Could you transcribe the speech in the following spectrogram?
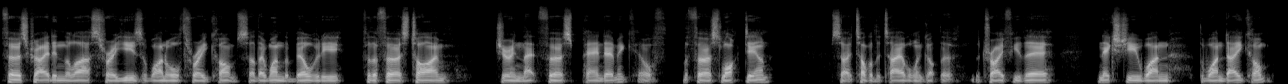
First grade in the last three years have won all three comps. So they won the Belvidere for the first time during that first pandemic or the first lockdown. So top of the table and got the, the trophy there. Next year won the one day comp.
